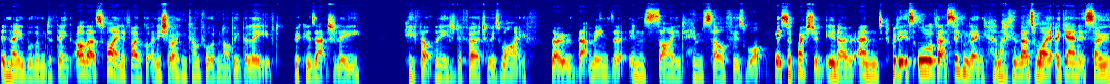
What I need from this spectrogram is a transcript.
enable them to think, oh, that's fine. If I've got an issue, I can come forward and I'll be believed. Because actually, he felt the need to defer to his wife. So that means that inside himself is what? It's a question, you know, and but it's all of that signaling. And I think that's why again it's so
